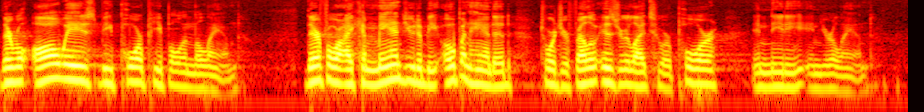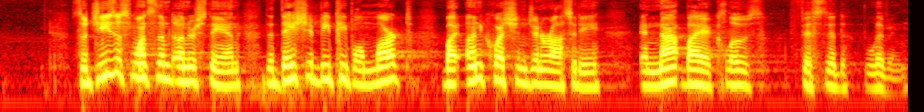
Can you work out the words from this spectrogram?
There will always be poor people in the land. Therefore, I command you to be open handed towards your fellow Israelites who are poor and needy in your land. So, Jesus wants them to understand that they should be people marked by unquestioned generosity and not by a close fisted living.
